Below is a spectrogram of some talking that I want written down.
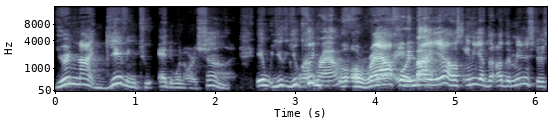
You're not giving to Edwin or Sean. It, you you Or couldn't Ralph, or, or Ralph or, or anybody anybody. else, any of the other ministers.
